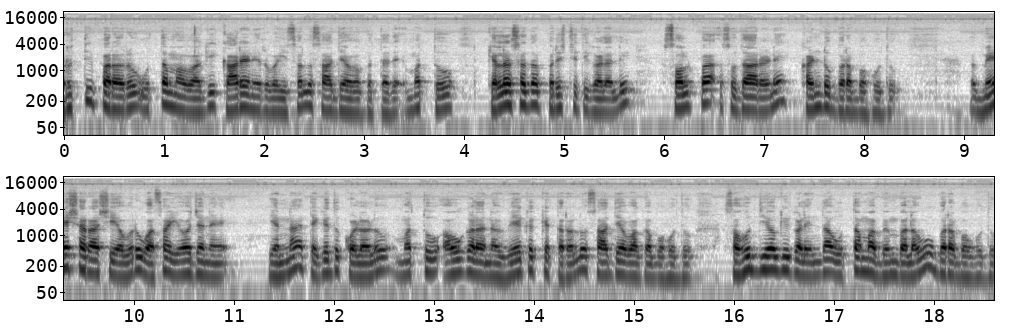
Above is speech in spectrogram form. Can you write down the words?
ವೃತ್ತಿಪರರು ಉತ್ತಮವಾಗಿ ಕಾರ್ಯನಿರ್ವಹಿಸಲು ಸಾಧ್ಯವಾಗುತ್ತದೆ ಮತ್ತು ಕೆಲಸದ ಪರಿಸ್ಥಿತಿಗಳಲ್ಲಿ ಸ್ವಲ್ಪ ಸುಧಾರಣೆ ಕಂಡುಬರಬಹುದು. ಮೇಷರಾಶಿಯವರು ಹೊಸ ಯೋಜನೆಯನ್ನು ತೆಗೆದುಕೊಳ್ಳಲು ಮತ್ತು ಅವುಗಳನ್ನು ವೇಗಕ್ಕೆ ತರಲು ಸಾಧ್ಯವಾಗಬಹುದು. ಸಹೋದ್ಯೋಗಿಗಳಿಂದ ಉತ್ತಮ ಬೆಂಬಲವೂ ಬರಬಹುದು.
